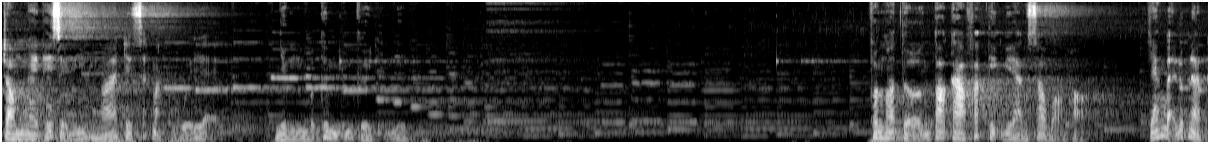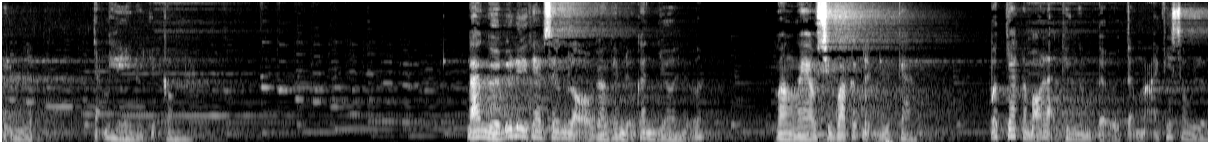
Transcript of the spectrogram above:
Trong ngày thấy sự biến hóa trên sắc mặt của quỷ lệ, nhưng vẫn cứ mỉm cười dẫn đường Phần hòa tượng to cao phát hiện đi đằng sau bọn họ. Chán lại lúc nào cũng im Chẳng hề nói chuyện công. nào Ba người bước đi theo sơn lộ gần thêm nửa canh giờ nữa. Hoàng mèo xuyên qua các đỉnh núi cao. Bất giác đã bỏ lại thiên ngâm tự tận mãi phía sau lưng,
